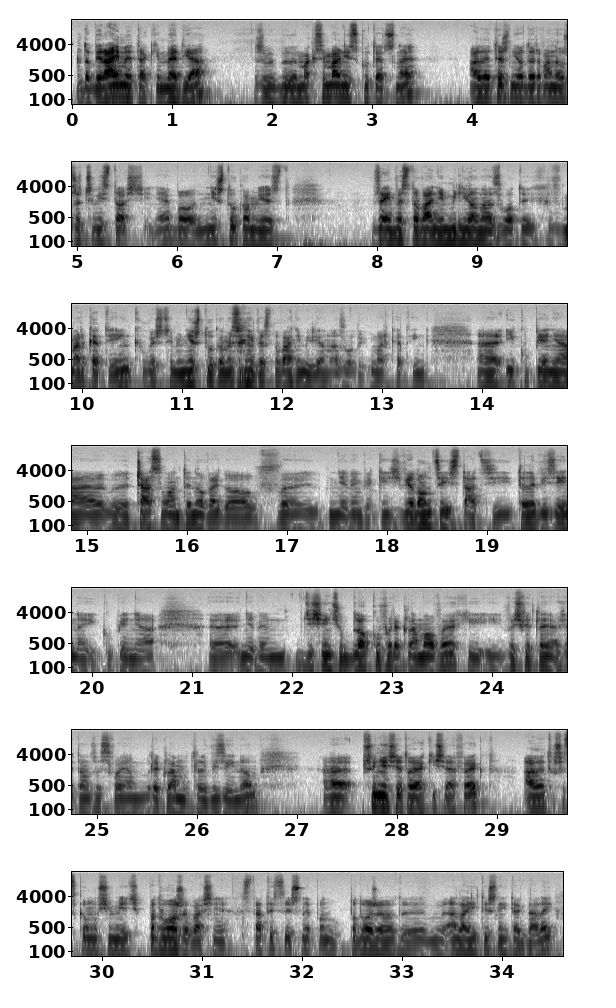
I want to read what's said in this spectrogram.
dobierajmy takie media, żeby były maksymalnie skuteczne, ale też nie oderwane od rzeczywistości, nie? Bo nie sztuką jest zainwestowanie miliona złotych w marketing, wierzcie mi, nie sztuką jest zainwestowanie miliona złotych w marketing i kupienia e, czasu antenowego w, e, nie wiem, w jakiejś wiodącej stacji telewizyjnej i kupienia e, nie wiem, 10 bloków reklamowych i, i wyświetlenia się tam ze swoją reklamą telewizyjną. E, Przyniesie to jakiś efekt, ale to wszystko musi mieć podłoże właśnie statystyczne, pod- podłoże e, analityczne i tak dalej.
